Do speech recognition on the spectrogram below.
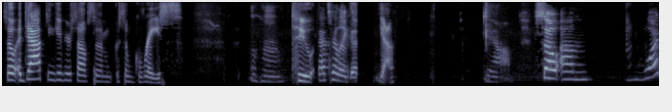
So adapt and give yourself some some grace. Mm-hmm. To that's really good. Yeah. Yeah. So um, what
